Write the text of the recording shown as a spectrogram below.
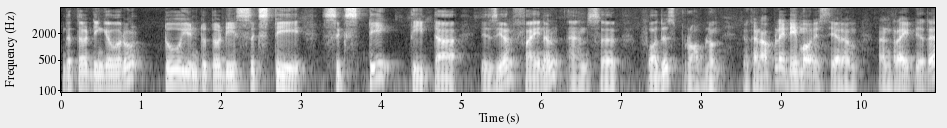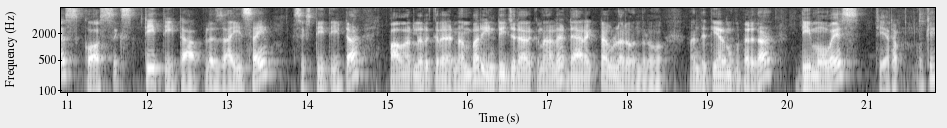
இந்த தேர்ட்டி இங்கே வரும். Two into thirty sixty sixty theta is your final answer for this problem. Problem you apply apply De Moivre's theorem and write it as cos sixty theta plus I sine sixty theta பவரில் இருக்கிற நம்பர் இன்டீஜராக இருக்கனால டைரெக்டாக உள்ளே வந்துடும் அந்த தியரமுக்கு பேர் தான் டிமோவேஸ் தியரம் ஓகே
